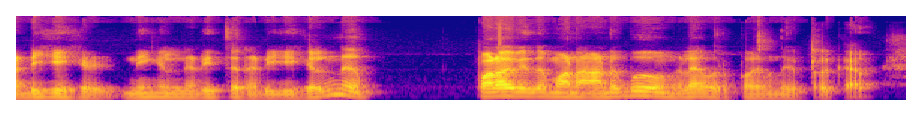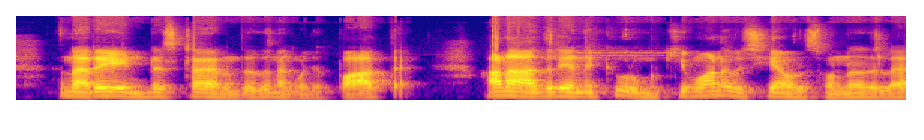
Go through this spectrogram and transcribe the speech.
நடிகைகள் நீங்கள் நடித்த நடிகைகள்னு பலவிதமான அனுபவங்களை அவர் பகிர்ந்துகிட்டு இருக்கார். நிறைய இன்ட்ரெஸ்டாக இருந்தது நான் கொஞ்சம் பார்த்தேன். ஆனால் அதில் எனக்கு ஒரு முக்கியமான விஷயம் அவர் சொன்னதில்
